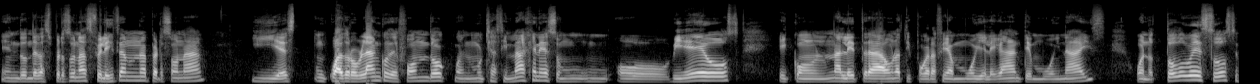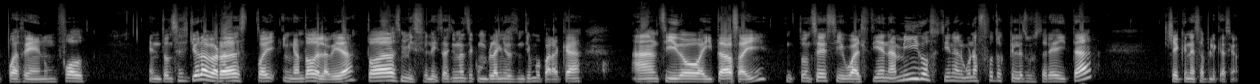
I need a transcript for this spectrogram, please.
en donde las personas felicitan a una persona y es un cuadro blanco de fondo con muchas imágenes o, videos y con una letra, una tipografía muy elegante, muy nice. Bueno, todo eso se puede hacer en un fold. Entonces yo la verdad estoy encantado de la vida. Todas mis felicitaciones de cumpleaños de un tiempo para acá han sido editadas ahí. Entonces, igual si tienen amigos, si tienen alguna foto que les gustaría editar, chequen esa aplicación.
